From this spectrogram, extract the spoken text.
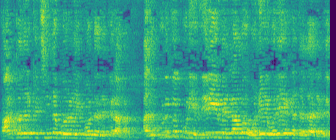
பார்ப்பதற்கு சின்ன பொருளை போன்று இருக்கலாம் அது கொடுக்கக்கூடிய வீரியம் இல்லாம ஒரே ஒரே இடத்துல தான் இருக்கு.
